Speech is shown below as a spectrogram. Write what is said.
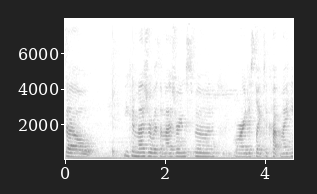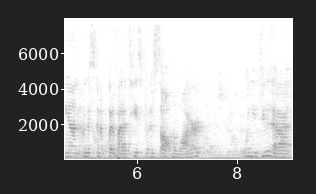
So you can measure with a measuring spoon or I just like to cut my hand. I'm just gonna put about a teaspoon of salt in the water. When you do that,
